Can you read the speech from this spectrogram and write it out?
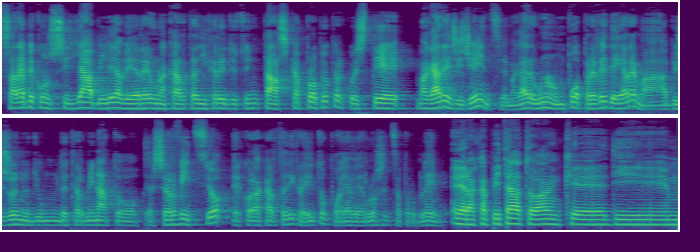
sarebbe consigliabile avere una carta di credito in tasca proprio per queste magari esigenze, magari uno non può prevedere ma ha bisogno di un determinato servizio e con la carta di credito puoi averlo senza problemi. Era capitato anche di mm,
